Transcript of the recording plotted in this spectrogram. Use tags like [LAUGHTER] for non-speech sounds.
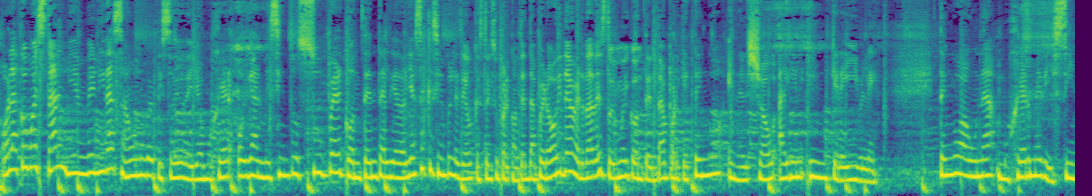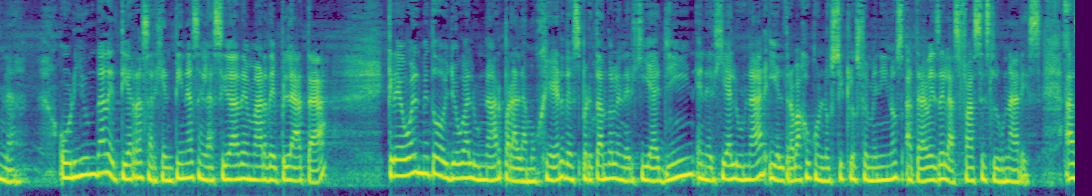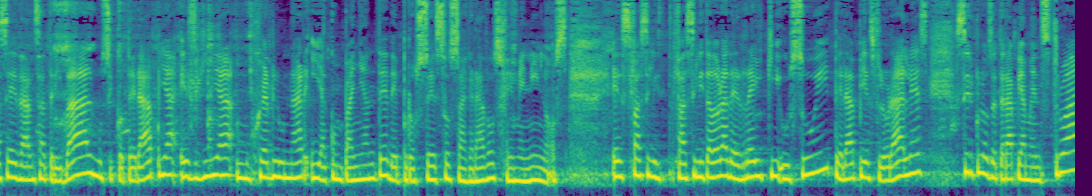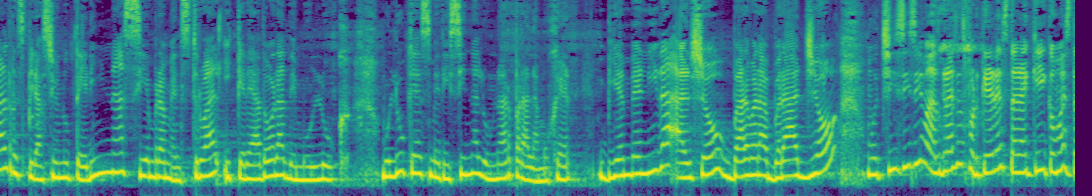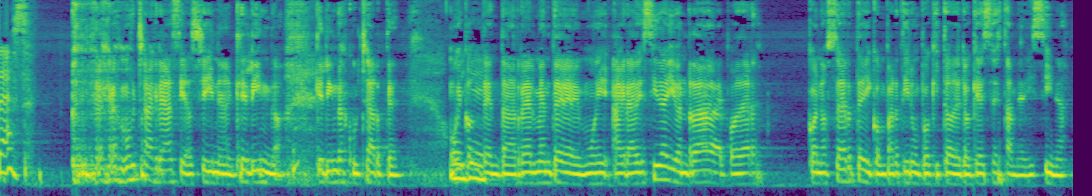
Hola, ¿cómo están? Bienvenidas a un nuevo episodio de Yo Mujer. Oigan, me siento súper contenta el día de hoy. Ya sé que siempre les digo que estoy súper contenta, pero hoy de verdad estoy muy contenta porque tengo en el show a alguien increíble. Tengo a una mujer medicina, oriunda de tierras argentinas en la ciudad de Mar de Plata Creó el método yoga lunar para la mujer, despertando la energía yin, energía lunar y el trabajo con los ciclos femeninos a través de las fases lunares. Hace danza tribal, musicoterapia, es guía mujer lunar y acompañante de procesos sagrados femeninos. Es facilitadora de Reiki Usui, terapias florales, círculos de terapia menstrual, respiración uterina, siembra menstrual y creadora de Muluk. Muluk es medicina lunar para la mujer Bienvenida al show, Bárbara Brayo. Muchísimas gracias por querer estar aquí. ¿Cómo estás? [LAUGHS] Muchas gracias, Gina. Qué lindo, qué lindo escucharte. Muy contenta, realmente muy agradecida y honrada de poder conocerte y compartir un poquito de lo que es esta medicina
